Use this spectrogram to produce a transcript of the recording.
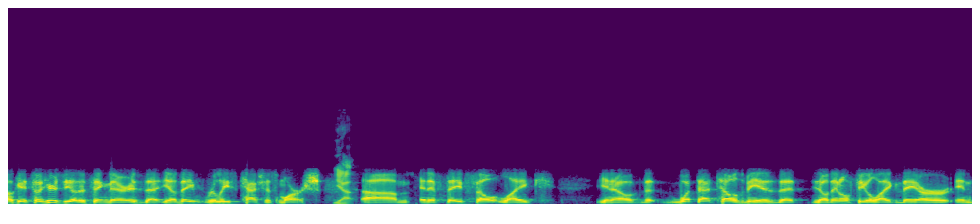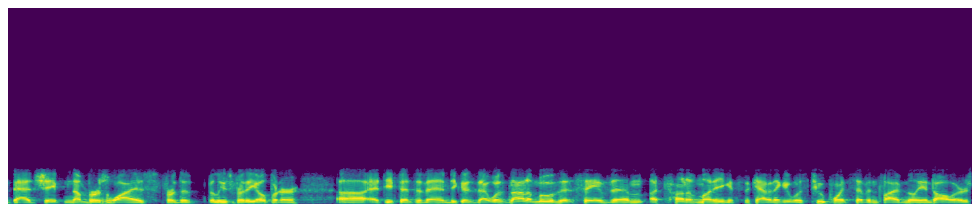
Okay, so here's the other thing. There is that you know they released Cassius Marsh. Yeah. Um, and if they felt like you know what that tells me is that you know they don't feel like they are in bad shape numbers wise for the at least for the opener uh, at defensive end because that was not a move that saved them a ton of money against the cap. I think it was 2.75 million dollars.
